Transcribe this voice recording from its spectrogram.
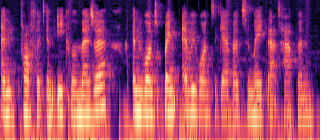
and profit in equal measure. And we want to bring everyone together to make that happen.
